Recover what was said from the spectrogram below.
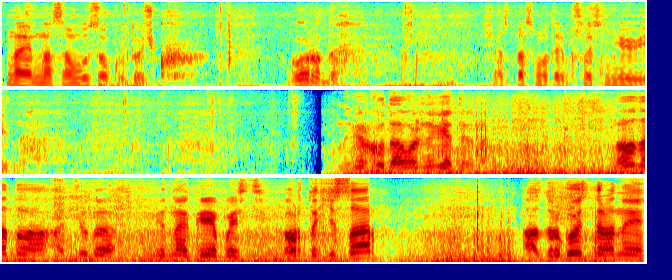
наверное, на самую высокую точку города. Сейчас посмотрим, что с нее видно. Наверху довольно ветрено. Но зато отсюда видна крепость Ортохисар, а с другой стороны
